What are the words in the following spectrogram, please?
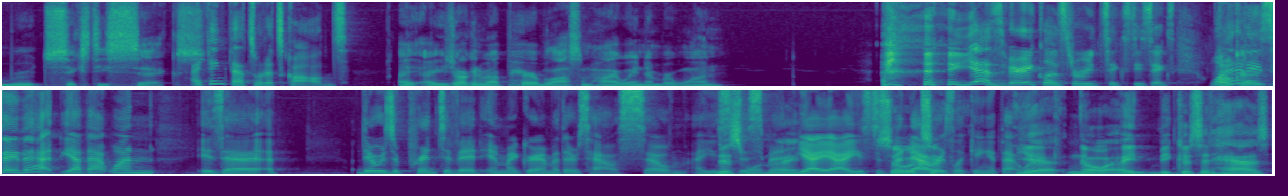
Route 66, I think that's what it's called. are, are you talking about Pearblossom Highway number one? yes, very close to Route 66. Why do Okay. they say that? Yeah, that one is a, a there was a print of it in my grandmother's house. So I used This to one, spend right? Yeah, yeah. I used to So spend it's a- hours looking at that Yeah, work. no, I because it has.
